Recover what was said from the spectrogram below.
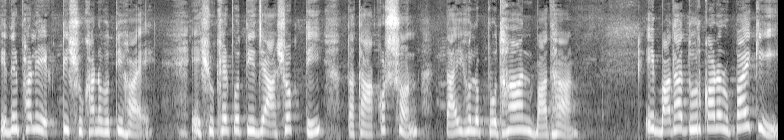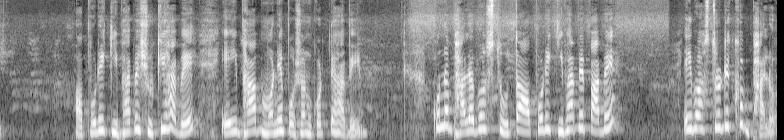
এদের ফলে একটি সুখানুভূতি হয়। এই সুখের প্রতি যে আসক্তি তথা আকর্ষণ, তাই হলো প্রধান বাধা। এই বাধা দূর করার উপায় কি? অপরে কীভাবে সুখী হবে, এই ভাব মনে পোষণ করতে হবে। কোনো ভালো বস্তু তা অপরে কীভাবে পাবে? এই বস্ত্রটি খুব ভালো।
